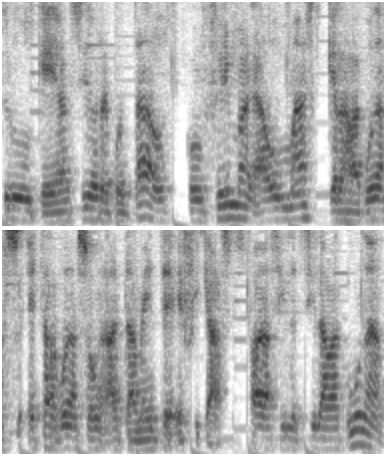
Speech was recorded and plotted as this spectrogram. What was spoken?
breakthrough que han sido reportados confirman aún más que las vacunas, estas vacunas son altamente eficaces. Ahora, si, si la vacuna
